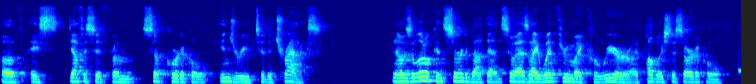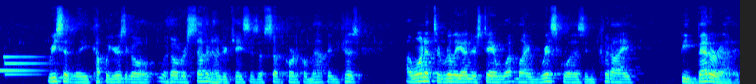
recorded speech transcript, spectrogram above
of a deficit from subcortical injury to the tracts. And I was a little concerned about that. And so as I went through my career, I published this article recently, a couple years ago, with over 700 cases of subcortical mapping because I wanted to really understand what my risk was and could I be better at it.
